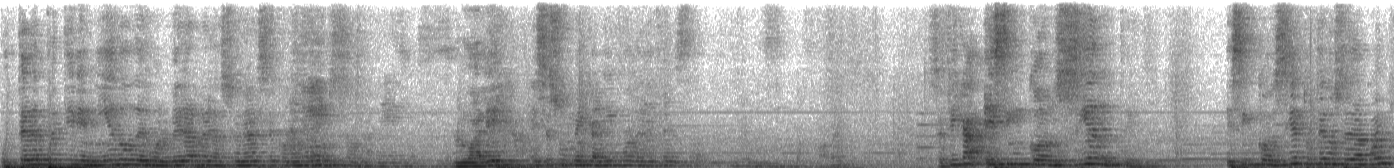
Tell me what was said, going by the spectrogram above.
usted después tiene miedo de volver a relacionarse con otra persona. Lo aleja. Ese es un mecanismo de defensa. ¿Se fija? Es inconsciente. Es inconsciente, usted no se da cuenta.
